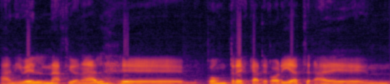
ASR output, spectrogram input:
a nivel nacional, eh, con tres categorías. Eh,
